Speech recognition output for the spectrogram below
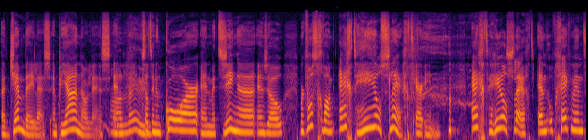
uh, djembe-les en pianoles. Oh, en leuk. ik zat in een koor en met zingen en zo. Maar ik was gewoon echt heel slecht erin. echt heel slecht. En op een gegeven moment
